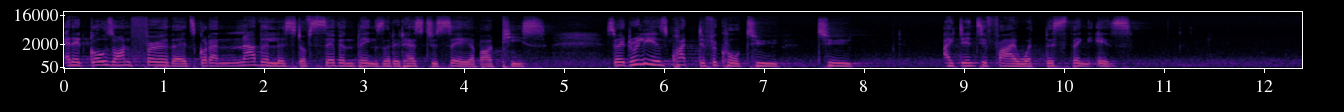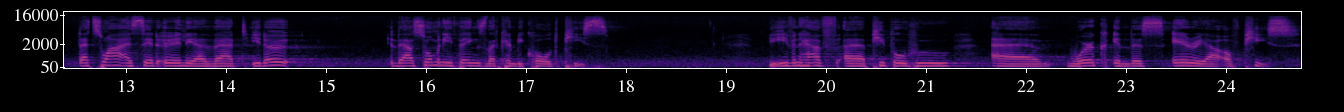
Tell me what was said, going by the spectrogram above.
And it goes on further. It's got another list of seven things that it has to say about peace. So, it really is quite difficult to, to identify what this thing is. That's why I said earlier that, you know, there are so many things that can be called peace. You even have uh, people who uh, work in this area of peace.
